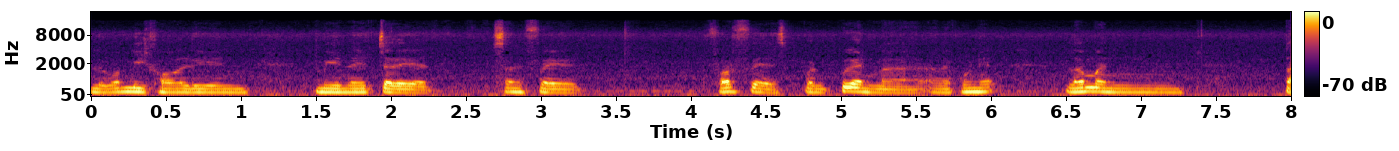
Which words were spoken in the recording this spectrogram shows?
หรือว่ามีคลอรีน มีไนเตรตซัลเฟตฟอสเฟตปนเปื้อนมาอะไรพวกนี้ แล้วมันไต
